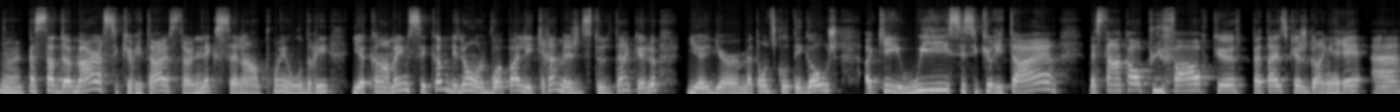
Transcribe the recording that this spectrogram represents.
Parce que ça demeure sécuritaire, c'est un excellent point, Audrey. Il y a quand même, c'est comme, là, on le voit pas à l'écran, mais je dis tout le temps que là, il y a, il y a un, mettons, du côté gauche, OK, oui, c'est sécuritaire, mais c'est encore plus fort que peut-être ce que je gagnerais à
